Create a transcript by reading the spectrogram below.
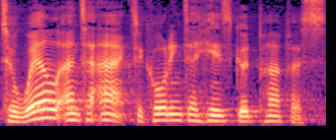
to will and to act according to his good purpose.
